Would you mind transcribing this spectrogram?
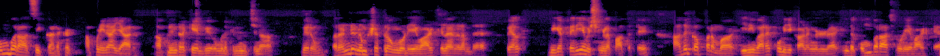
கும்பராசிக்காரர்கள் அப்படின்னா யார்? அப்படின்ற கேள்வி உங்களுக்கு இருந்துச்சுன்னா வெறும் ரெண்டு நிமிஷத்துல உங்களுடைய வாழ்க்கையில நடந்த மிகப்பெரிய விஷயங்களை பார்த்துட்டு அதுக்கப்புறமா இனி வரக்கூடிய காலங்களில் இந்த கும்பராசினுடைய வாழ்க்கை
